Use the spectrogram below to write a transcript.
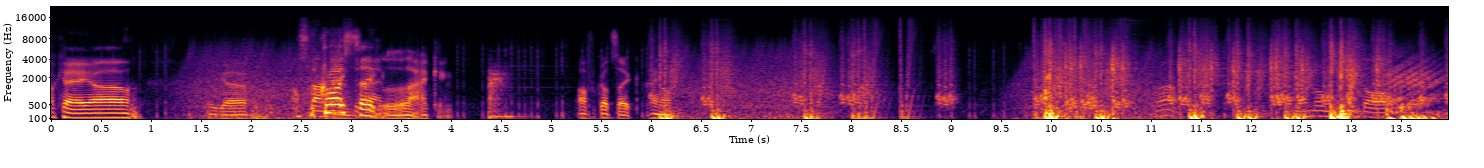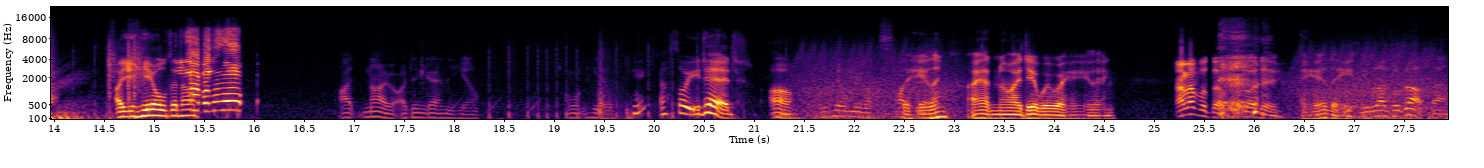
okay. Uh, there you go. I'll stand Christ's sake. Ben. Lagging. Oh, for God's sake, hang on. Are you healed enough? Level up! I no, I didn't get any heal. I want heal. I thought you did. Oh, You heal me like a slight The healing? I had no idea we were healing. I leveled up. What do I do? I hear the heal. You leveled up then.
